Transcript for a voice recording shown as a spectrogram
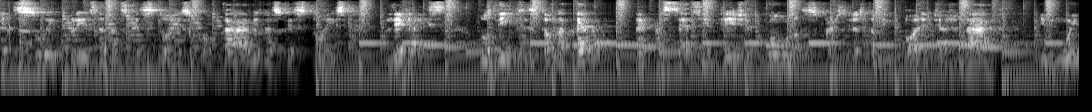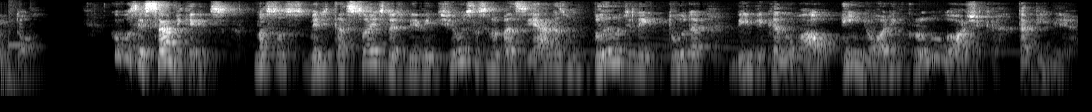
e a sua empresa nas questões contábeis, nas questões legais. Os links estão na tela, né? acesse e veja como nossos parceiros também podem te ajudar e muito. Como vocês sabem, queridos, nossas meditações 2021 estão sendo baseadas num plano de leitura bíblica anual em ordem cronológica da Bíblia.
